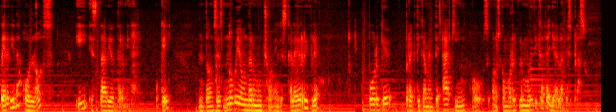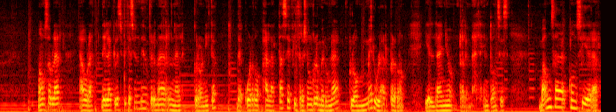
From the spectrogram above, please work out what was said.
pérdida o loss y estadio terminal, ¿ok? Entonces no voy a ahondar mucho en la escala de rifle porque prácticamente Akin, o se conoce como rifle modificada, ya la desplazo. Vamos a hablar ahora de la clasificación de enfermedad renal crónica de acuerdo a la tasa de filtración glomerular, glomerular perdón, y el daño renal. Entonces, vamos a considerar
